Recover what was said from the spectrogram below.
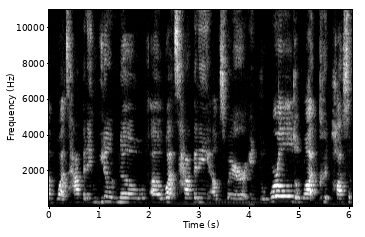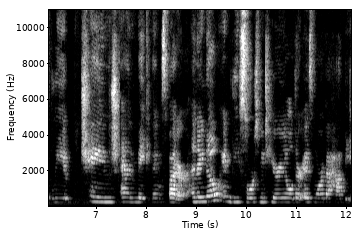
of what's happening. We don't know uh, what's happening elsewhere in the world, what could possibly change and make things better. And I know in the source material there is more of a happy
